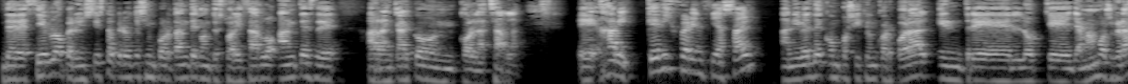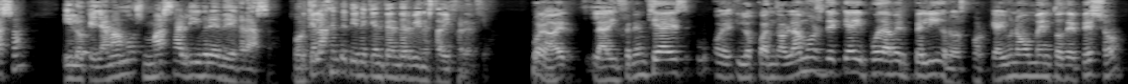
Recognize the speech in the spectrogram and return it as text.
decirlo, pero insisto, creo que es importante contextualizarlo antes de arrancar con, la charla. Eh, Javi, ¿qué diferencias hay a nivel de composición corporal entre lo que llamamos grasa y lo que llamamos masa libre de grasa? ¿Por qué la gente tiene que entender bien esta diferencia? Bueno, a ver, la diferencia es eh, cuando hablamos de que ahí puede haber peligros porque hay un aumento de peso,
